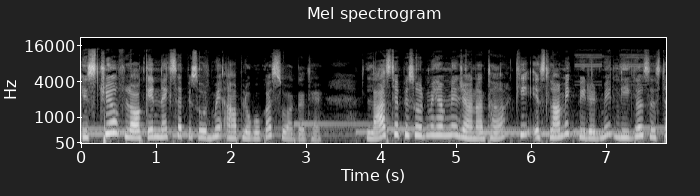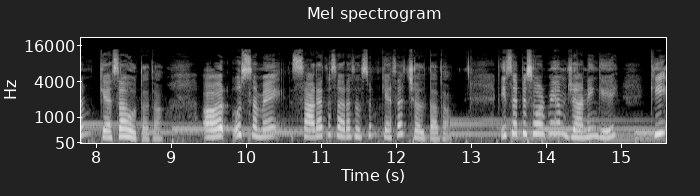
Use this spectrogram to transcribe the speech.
हिस्ट्री ऑफ़ लॉ के नेक्स्ट एपिसोड में आप लोगों का स्वागत है। लास्ट एपिसोड में हमने जाना था कि इस्लामिक पीरियड में लीगल सिस्टम कैसा होता था और उस समय सारा का सारा सिस्टम कैसा चलता था। इस एपिसोड में हम जानेंगे कि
